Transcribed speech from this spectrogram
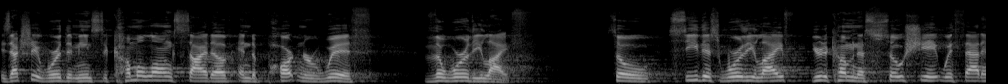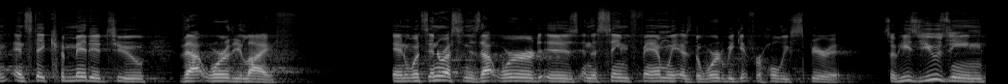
is actually a word that means to come alongside of and to partner with the worthy life. So, see this worthy life, you're to come and associate with that and, and stay committed to that worthy life. And what's interesting is that word is in the same family as the word we get for Holy Spirit. So he's using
